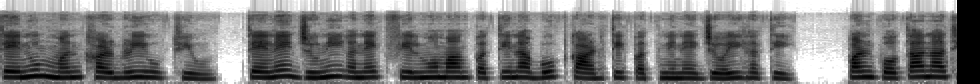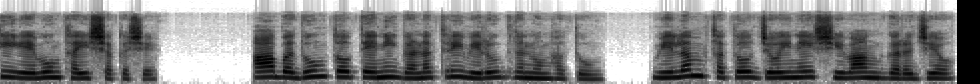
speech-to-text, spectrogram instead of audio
તેનું મન ખળગળી ઉઠ્યું. તેને જૂની અનેક ફિલ્મોમાં પતિના બૂટ કાઢતી પત્નીને જોઈ હતી, પણ પોતાનાથી એવું થઈ શકશે. આ બધું તો તેની ગણતરી વિરુદ્ધનું હતું. વિલંબ થતો જોઈને શિવાંગ ગરજ્યો,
